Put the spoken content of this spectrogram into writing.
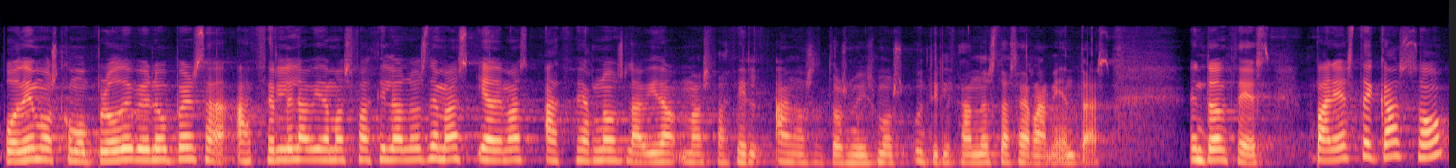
podemos como Pro Developers hacerle la vida más fácil a los demás y además hacernos la vida más fácil a nosotros mismos utilizando estas herramientas. Entonces, para este caso,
